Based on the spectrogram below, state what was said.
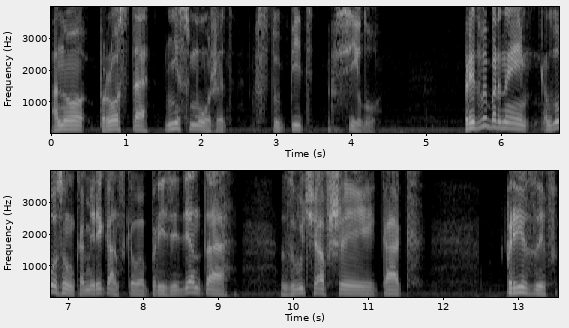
оно просто не сможет вступить в силу. Предвыборный лозунг американского президента, звучавший как призыв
